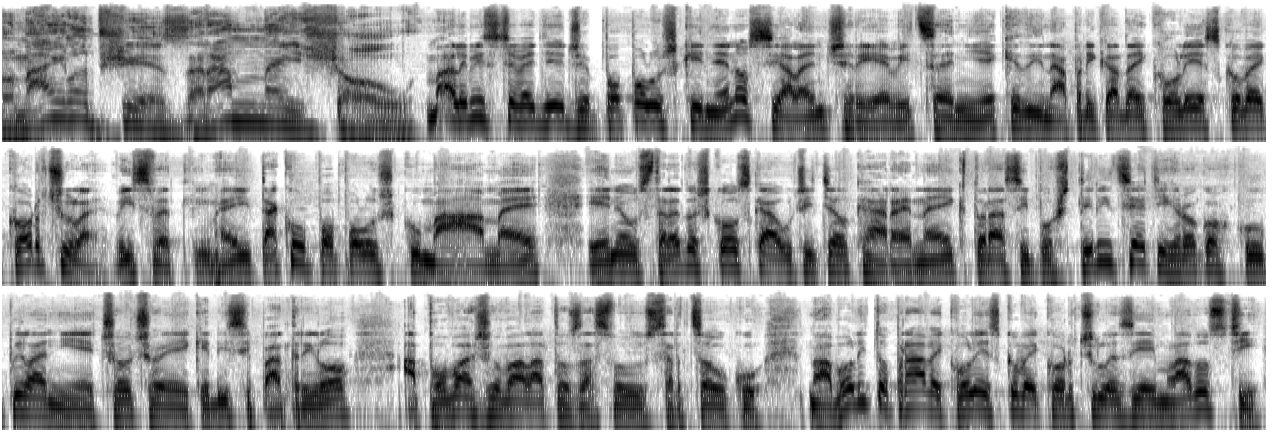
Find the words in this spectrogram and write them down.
To najlepšie z rannej show. Mali by ste vedieť, že popolušky nenosia len črievice, niekedy napríklad aj kolieskové korčule. Vysvetlím, hej, takú popolušku máme. Je ňou stredoškolská učiteľka René, ktorá si po 40 rokoch kúpila niečo, čo jej kedysi patrilo a považovala to za svoju srdcovku. No a boli to práve kolieskové korčule z jej mladosti.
